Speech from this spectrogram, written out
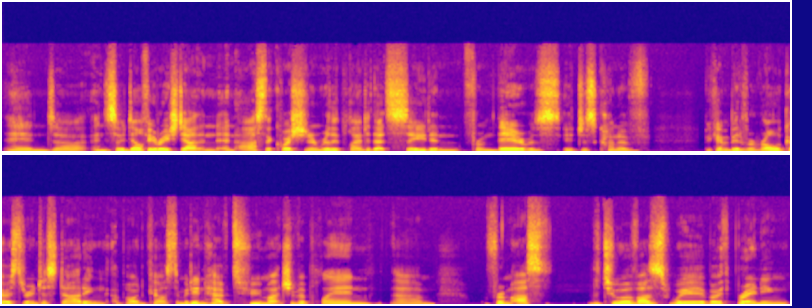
And uh, and so Delphi reached out and, and asked the question and really planted that seed. And from there, it was it just kind of became a bit of a roller coaster into starting a podcast. And we didn't have too much of a plan. Um, from us, the two of us, we're both branding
